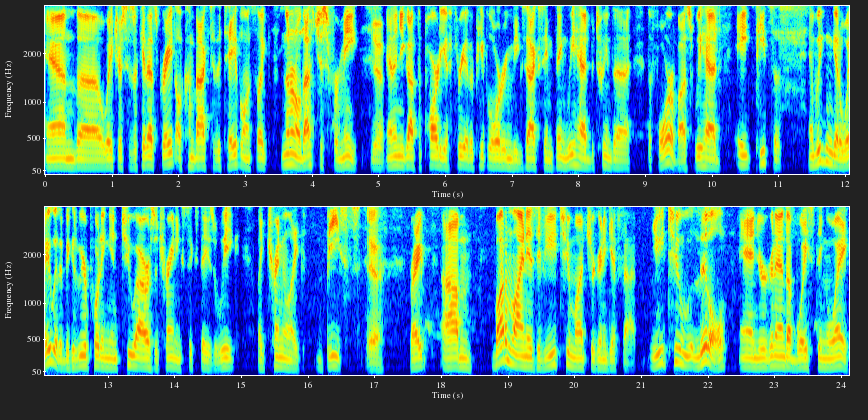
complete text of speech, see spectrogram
And the waitress says, okay, that's great. I'll come back to the table. And it's like, no, no, no, that's just for me. Yeah. And then you got the party of three other people ordering the exact same thing. We had between the the four of us, we had eight pizzas, and we can get away with it because we were putting in two hours of training six days a week, like training like beasts Yeah. right? Um, bottom line is, if you eat too much, you're going to get fat. You eat too little, and you're going to end up wasting away,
